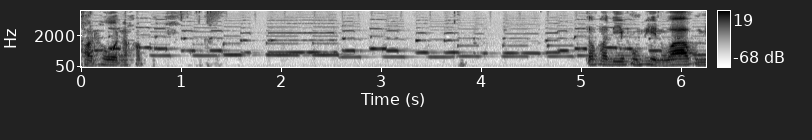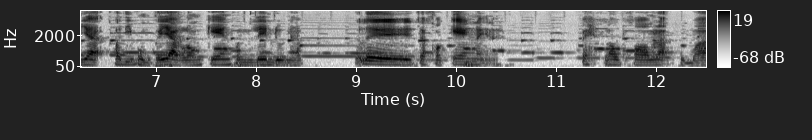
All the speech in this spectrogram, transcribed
ขอโทษนะครับ แต่พอดีผมเห็นว่าผมอยากพอดีผมก็อยากลองแกล้งคนเล่นดูนะครับ ก็เลยจะขอแกล้งหน่อยนะไปเราพร้อมละผมว่า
